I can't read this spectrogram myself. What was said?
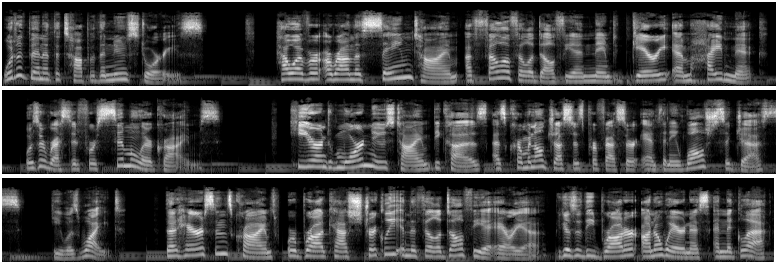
would have been at the top of the news stories. However, around the same time, a fellow Philadelphian named Gary M. Heidnik was arrested for similar crimes. He earned more news time because, as criminal justice professor Anthony Walsh suggests, he was white. That Harrison's crimes were broadcast strictly in the Philadelphia area because of the broader unawareness and neglect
